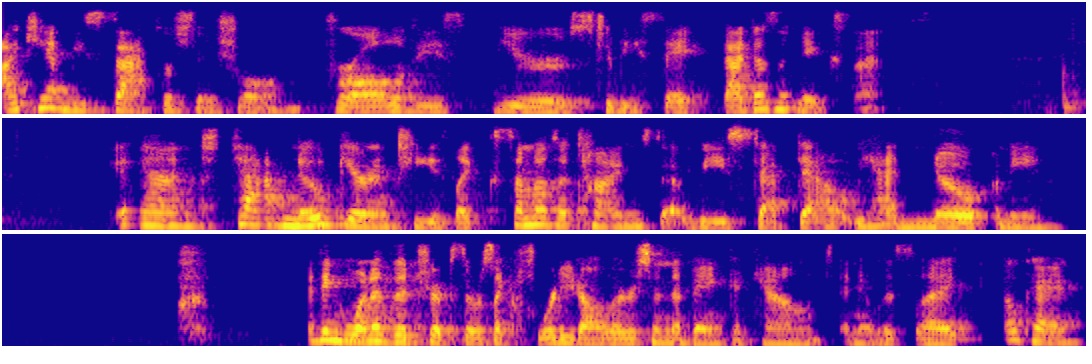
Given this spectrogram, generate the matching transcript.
I can't be sacrificial for all of these years to be safe. That doesn't make sense. And to have no guarantees, like some of the times that we stepped out, we had no, I mean, I think one of the trips there was like $40 in the bank account and it was like, okay,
